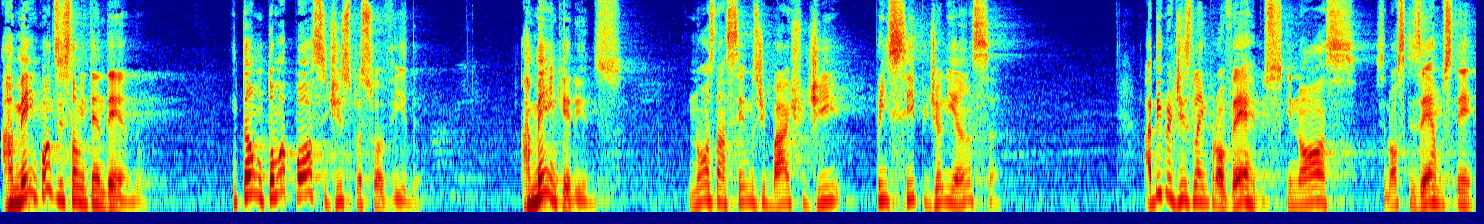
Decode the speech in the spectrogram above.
Amém? Quantos estão entendendo? Então, toma posse disso para a sua vida. Amém, queridos? Nós nascemos debaixo de princípio de aliança. A Bíblia diz lá em Provérbios que nós, se nós quisermos ter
